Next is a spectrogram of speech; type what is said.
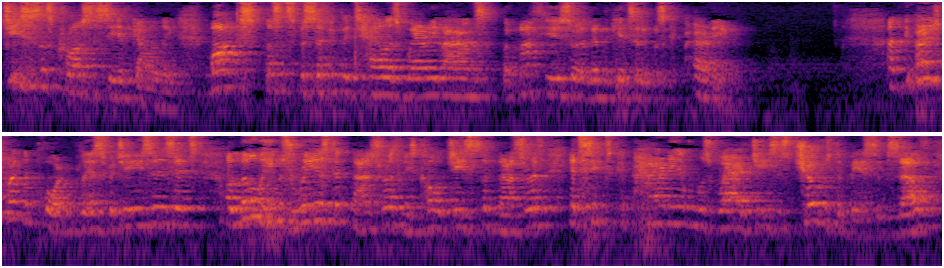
Jesus has crossed the Sea of Galilee. Mark doesn't specifically tell us where he lands, but Matthew sort of indicates that it was Capernaum. And Capernaum is quite an important place for Jesus. It's, although he was raised at Nazareth and he's called Jesus of Nazareth, it seems Capernaum was where Jesus chose to base himself,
